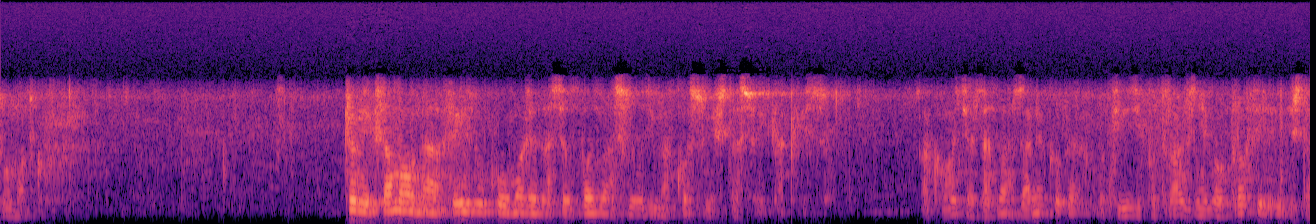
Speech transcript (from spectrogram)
svom odgovoru. Čovjek samo na Facebooku može da se upozna s ljudima ko su i šta su i kakvi su. Ako hoćeš da znaš za nekoga, otiđi, potraži njegov profil i vidi šta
